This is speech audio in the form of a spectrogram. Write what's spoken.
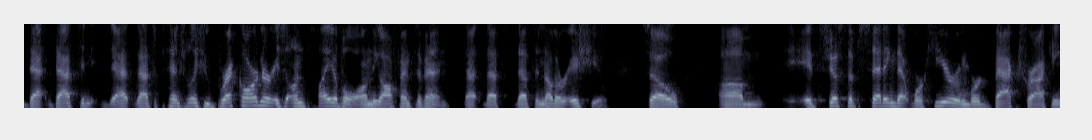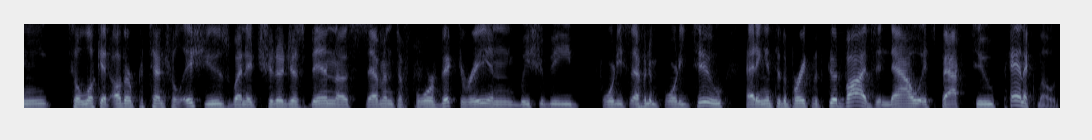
that that's an that that's a potential issue. Brett Gardner is unplayable on the offensive end. That that's that's another issue. So um, it's just upsetting that we're here and we're backtracking to look at other potential issues when it should have just been a seven to four victory and we should be 47 and 42 heading into the break with good vibes. And now it's back to panic mode.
